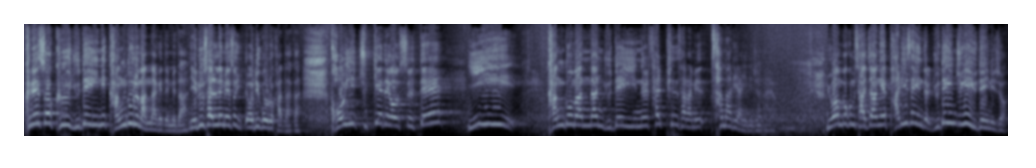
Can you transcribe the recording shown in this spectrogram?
그래서 그 유대인이 강도를 만나게 됩니다. 예루살렘에서 여리고로 가다가 거의 죽게 되었을 때 이 강도 만난 유대인을 살핀 사람이 사마리아인이잖아요. 요한복음 4장에 바리새인들 유대인 중에 유대인이죠.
